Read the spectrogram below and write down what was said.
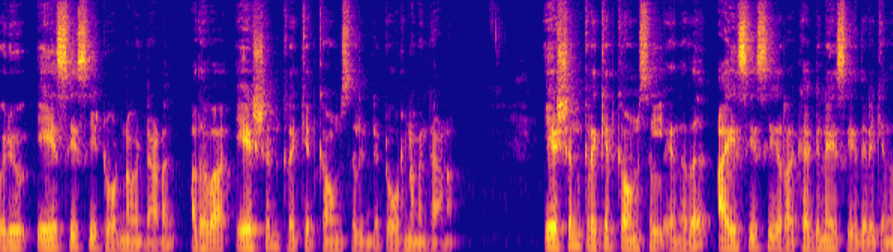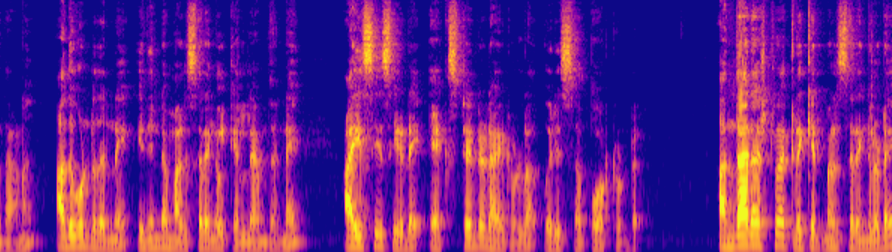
ഒരു എ സി സി ടൂർണമെന്റാണ് അഥവാ ഏഷ്യൻ ക്രിക്കറ്റ് കൗൺസിലിന്റെ ടൂർണമെന്റാണ് ഏഷ്യൻ ക്രിക്കറ്റ് കൗൺസിൽ എന്നത് ഐ സി സി റെക്കഗ്നൈസ് ചെയ്തിരിക്കുന്നതാണ്. അതുകൊണ്ട് തന്നെ ഇതിന്റെ മത്സരങ്ങൾക്കെല്ലാം തന്നെ ഐ സി സിയുടെ എക്സ്റ്റൻഡ് ആയിട്ടുള്ള ഒരു സപ്പോർട്ടുണ്ട് അന്താരാഷ്ട്ര ക്രിക്കറ്റ് മത്സരങ്ങളുടെ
